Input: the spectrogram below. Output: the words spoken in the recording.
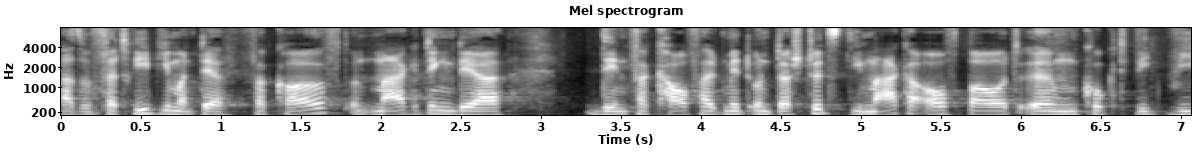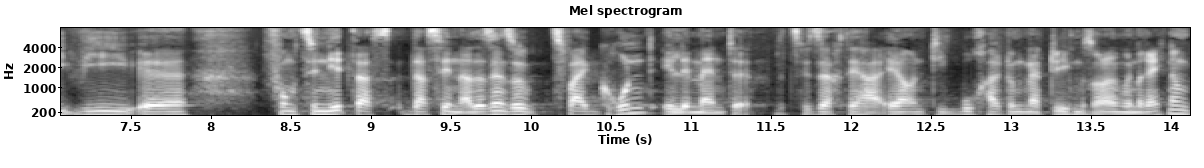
Also Vertrieb, jemand, der verkauft und Marketing, der den Verkauf halt mit unterstützt, die Marke aufbaut, ähm, guckt, wie, wie, wie äh, funktioniert das, das hin. Also das sind so zwei Grundelemente. Jetzt wie gesagt der HR und die Buchhaltung natürlich muss auch irgendwo in Rechnung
